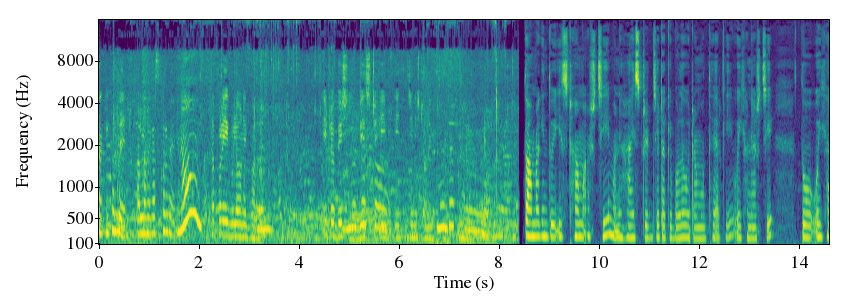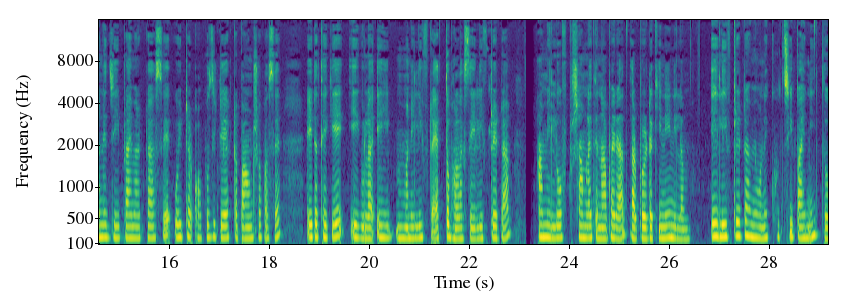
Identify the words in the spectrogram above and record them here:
চাকরি করবে পার্লারে কাজ করবে. তারপরে এগুলো অনেক ভালো। এটা বেশি বেস্ট এই এই জিনিসটা অনেক ভালো। তো আমরা কিন্তু ইস্টহাম আসছি মানে হাই স্ট্রিট যেটাকে বলে ওইটার মধ্যে আর কি ওইখানে আসছি। তো ওইখানে যে প্রাইমার্কটা আছে, ওইটার অপোজিটে একটা পাউন্ড শপ আছে। এটা থেকে এইগুলা, এই মানে লিফটটা এত ভালো লাগছে এই লিফট ট্রেটা আমি লোভ সামলাইতে না পাইরা তারপর এটা কিনেই নিলাম। এই লিফট ট্রেটা আমি অনেক খুঁজছি, পাইনি, তো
